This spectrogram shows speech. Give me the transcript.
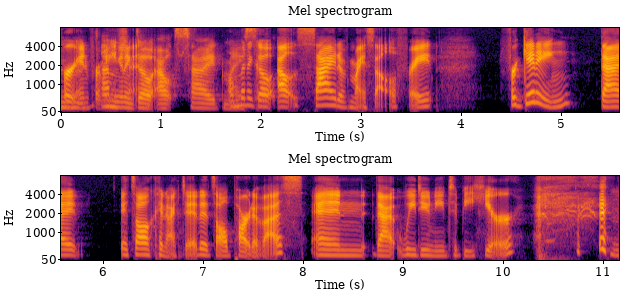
for mm-hmm. information. I'm going to go outside. Myself. I'm going to go outside of myself, right? Forgetting that it's all connected, it's all part of us, and that we do need to be here. mm-hmm.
